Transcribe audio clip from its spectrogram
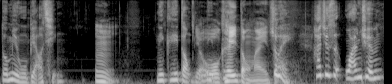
都面无表情，嗯，你可以懂，有我可以懂那一种，对，他就是完全。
